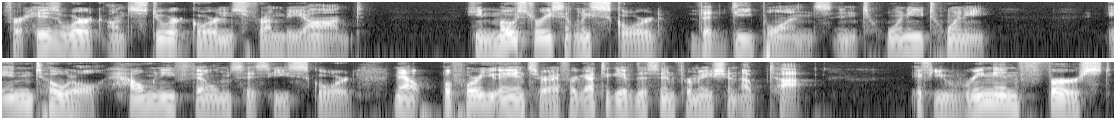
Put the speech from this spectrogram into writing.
for his work on Stuart Gordon's From Beyond. He most recently scored The Deep Ones in 2020. In total, how many films has he scored? Now, before you answer, I forgot to give this information up top. If you ring in first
